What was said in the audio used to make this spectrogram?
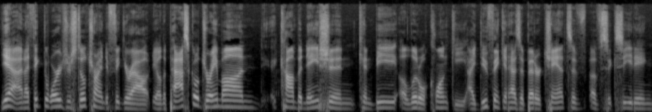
Yeah, and I think the Warriors are still trying to figure out, you know, the Paschall Draymond combination can be a little clunky. I do think it has a better chance of, of succeeding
